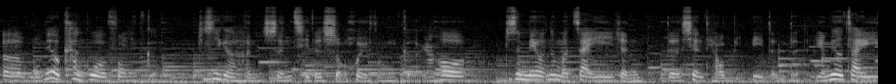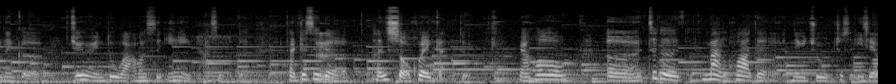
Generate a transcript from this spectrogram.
呃我没有看过风格，就是一个很神奇的手绘风格，然后。就是没有那么在意人的线条比例等等，也没有在意那个均匀度啊，或是阴影啊什么的，反正就是一个很手绘感的。然后，呃，这个漫画的女主就是以前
